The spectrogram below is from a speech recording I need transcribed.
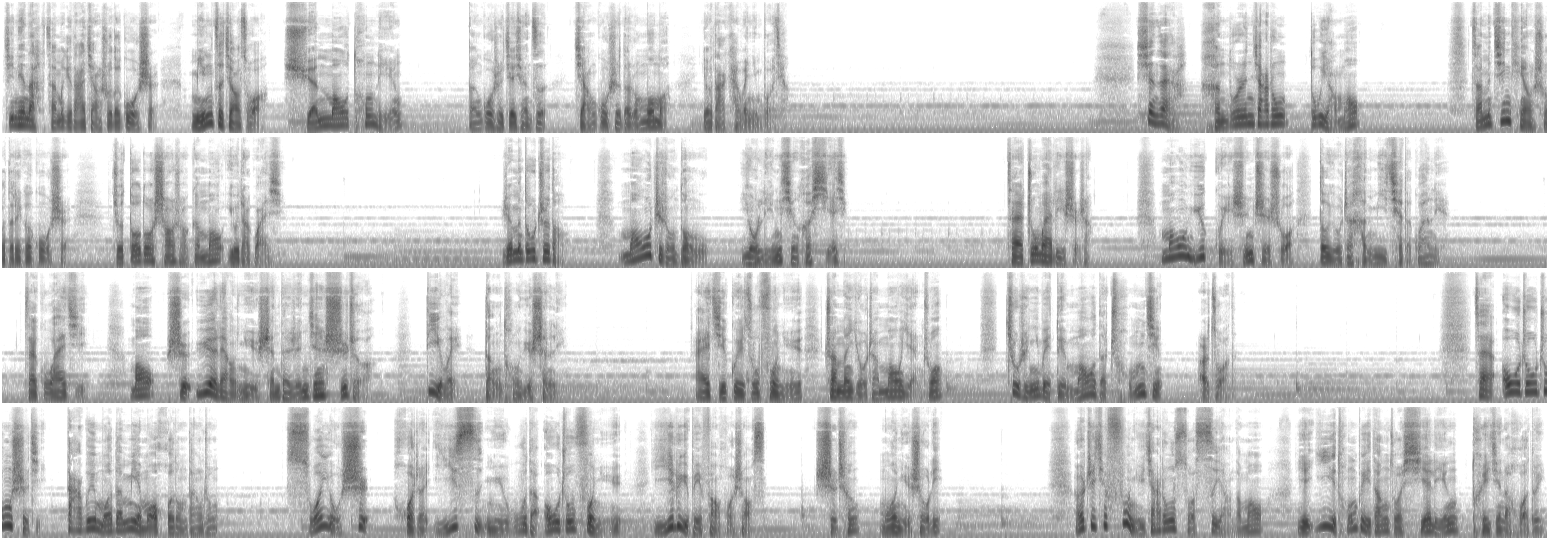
今天呢，咱们给大家讲述的故事名字叫做《玄猫通灵》。本故事节选自讲故事的容嬷嬷，由大凯为您播讲。现在啊，很多人家中都养猫。咱们今天要说的这个故事，就多多少少跟猫有点关系。人们都知道，猫这种动物有灵性和邪性。在中外历史上，猫与鬼神之说都有着很密切的关联。在古埃及，猫是月亮女神的人间使者，地位等同于神灵。埃及贵族妇女专门有着猫眼妆，就是因为对猫的崇敬而做的。在欧洲中世纪大规模的灭魔活动当中，所有是或者疑似女巫的欧洲妇女一律被放火烧死，史称“魔女狩猎”。而这些妇女家中所饲养的猫，也一同被当作邪灵推进了火堆，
